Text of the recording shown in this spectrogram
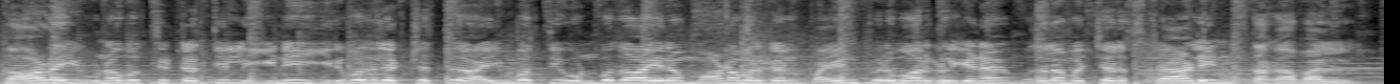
காலை உணவு திட்டத்தில் இனி இருபது லட்சத்து ஐம்பத்தி ஒன்பதாயிரம் மாணவர்கள் பயன்பெறுவார்கள் என முதலமைச்சர் ஸ்டாலின் தகவல்.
